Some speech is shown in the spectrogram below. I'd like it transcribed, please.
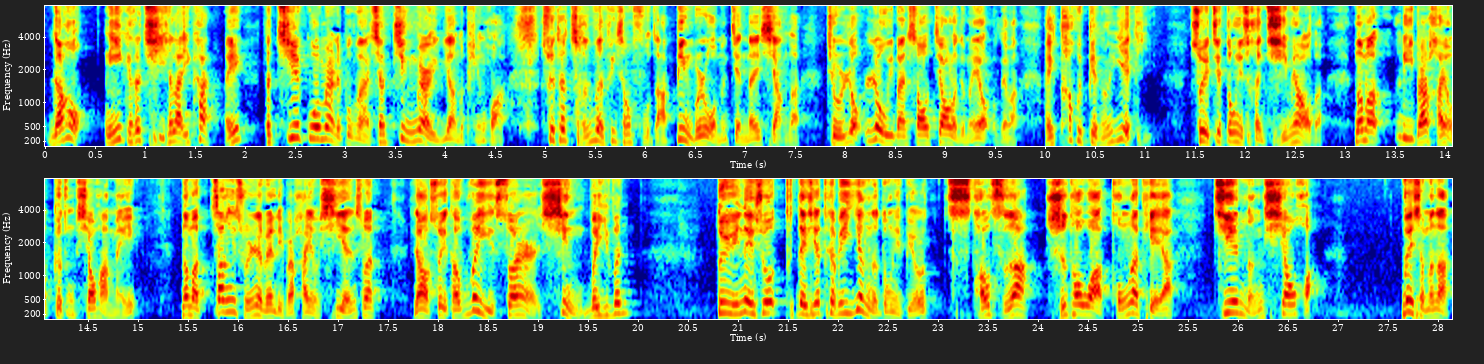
然后你给它起下来一看，哎，它接锅面的部分，像镜面一样的平滑，所以它成分非常复杂，并不是我们简单想的，就是肉肉一般烧焦了就没有了，对吧？哎，它会变成液体，所以这东西是很奇妙的。那么里边含有各种消化酶，那么张一纯认为里边含有稀盐酸，然后所以它胃酸而性微温，对于那说那些特别硬的东西，比如陶瓷啊、石头啊、铜啊、铁呀，皆能消化。为什么呢？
